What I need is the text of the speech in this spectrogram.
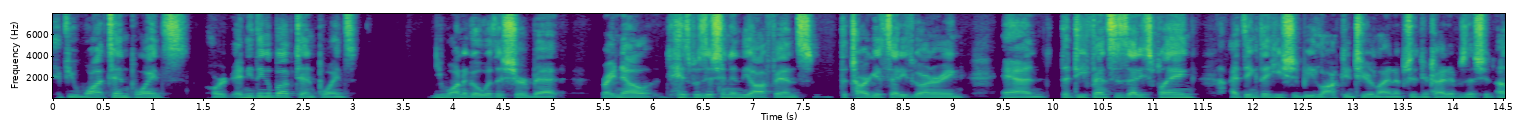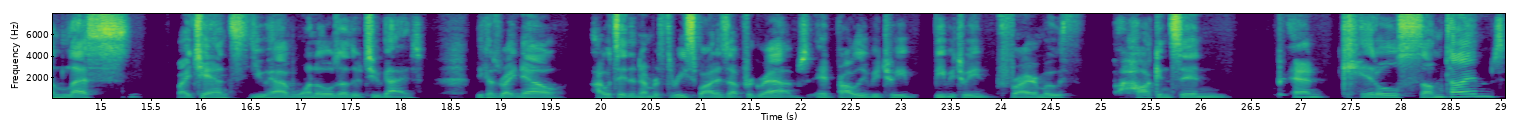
if you want 10 points or anything above 10 points, you want to go with a sure bet. Right now, his position in the offense, the targets that he's garnering, and the defenses that he's playing, I think that he should be locked into your lineups in your tight end position, unless by chance you have one of those other two guys because right now I would say the number three spot is up for grabs. It'd probably between be between Freiermuth, Hockenson, and Kittle sometimes,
